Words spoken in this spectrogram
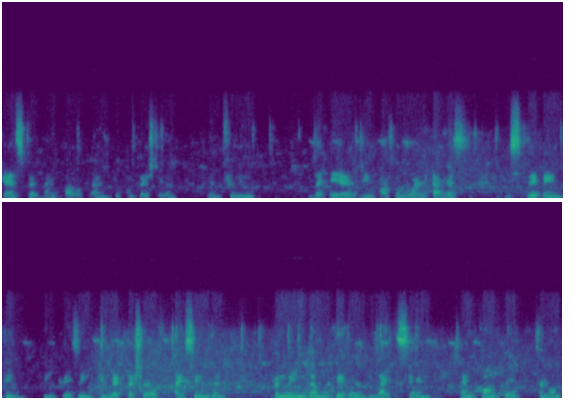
gas turbine power plant to compressed air then filling the air in automobile tires, spray painting, increasing inlet pressure of IC engine, conveying the material like sand and concrete along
